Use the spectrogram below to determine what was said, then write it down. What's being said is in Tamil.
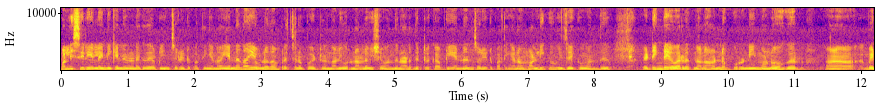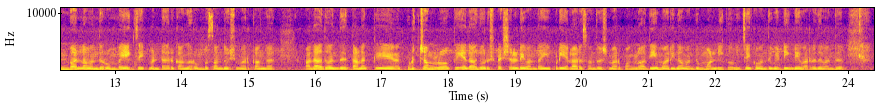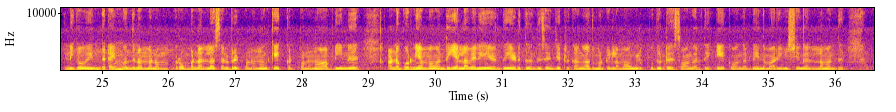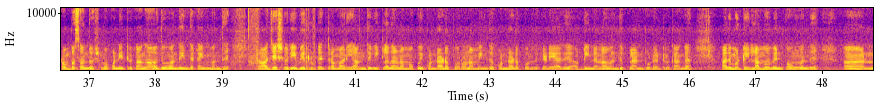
மல்லி சீரியலில் இன்றைக்கி என்ன நடக்குது அப்படின்னு சொல்லிட்டு பார்த்தீங்கன்னா என்ன தான் எவ்வளோ தான் பிரச்சனை போயிட்டு இருந்தாலும் ஒரு நல்ல விஷயம் வந்து நடந்துட்டுருக்கு அப்படி என்னன்னு சொல்லிட்டு பார்த்தீங்கன்னா மல்லிக்கும் விஜய்க்கும் வந்து வெட்டிங் டே வர்றதுனால அன்னபூரணி மனோகர் வெண்பால்லாம் வந்து ரொம்ப எக்ஸைட்மெண்ட்டாக இருக்காங்க ரொம்ப சந்தோஷமாக இருக்காங்க. அதாவது வந்து தனக்கு பிடிச்சவங்களுக்கு ஏதாவது ஒரு ஸ்பெஷல் டே வந்தால் எப்படி எல்லோரும் சந்தோஷமாக இருப்பாங்களோ அதே மாதிரி தான் வந்து மல்லிக்கும் விஜய்க்கும் வந்து வெட்டிங் டே வர்றது வந்து இன்றைக்கி இந்த டைம் வந்து நம்ம ரொம்ப நல்லா செலிப்ரேட் பண்ணணும் கேக் கட் பண்ணணும் அப்படின்னு அன்னபூர்ணி அம்மா வந்து எல்லா வேலையும் வந்து எடுத்து வந்து செஞ்சிட்ருக்காங்க. அது மட்டும் இல்லாமல் அவங்களுக்கு புது ட்ரெஸ் வாங்குறது கேக் வாங்குறது இந்த மாதிரி விஷயங்கள் எல்லாம் வந்து ரொம்ப சந்தோஷமாக பண்ணிகிட்ருக்காங்க அதுவும் வந்து இந்த டைம் வந்து ராஜேஸ்வரியை வெறுப்பேற்றுற மாதிரி அந்த வீட்டில் தான் நம்ம போய் கொண்டாட போகிறோம் நம்ம இங்கே கொண்டாட போகிறது கிடையாது அப்படின்னு வந்து பிளான் போட்டுட்ருக்காங்க. அது மட்டும் இல்லாமல் வெண்பாவும் வந்து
